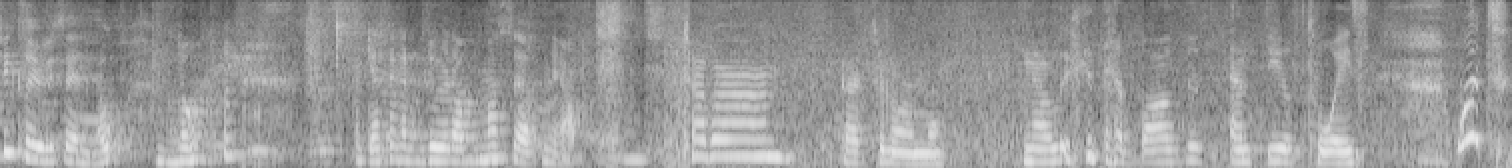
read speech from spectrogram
She clearly said nope. Nope. I guess I gotta do it all by myself now. Ta-da! Back to normal. Now look at that box. is empty of toys. What?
